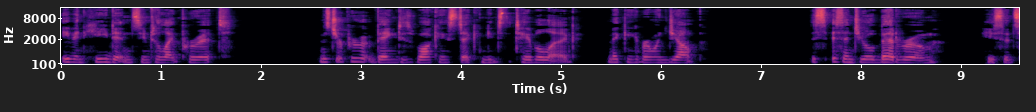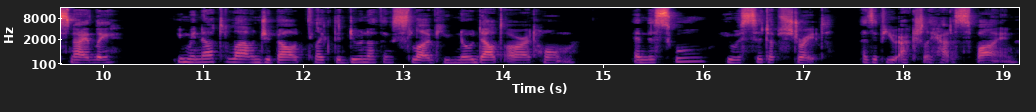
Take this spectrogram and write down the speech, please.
Even he didn't seem to like Pruitt. Mr. Pruitt banged his walking stick against the table leg, making everyone jump. This isn't your bedroom, he said snidely. You may not lounge about like the do nothing slug you no doubt are at home. In this school, you will sit up straight, as if you actually had a spine.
